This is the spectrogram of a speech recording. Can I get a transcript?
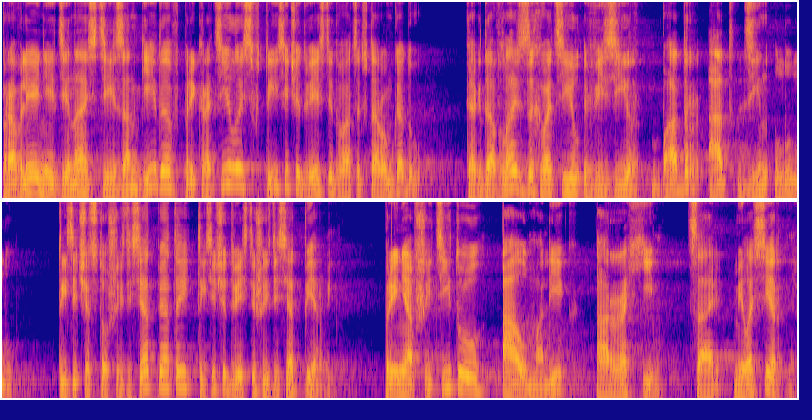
Правление династии Зангидов прекратилось в 1222 году, когда власть захватил визир Бадр ад-Дин Лулу 1165-1261, принявший титул Ал-Малик Ар-Рахим, царь милосердный,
